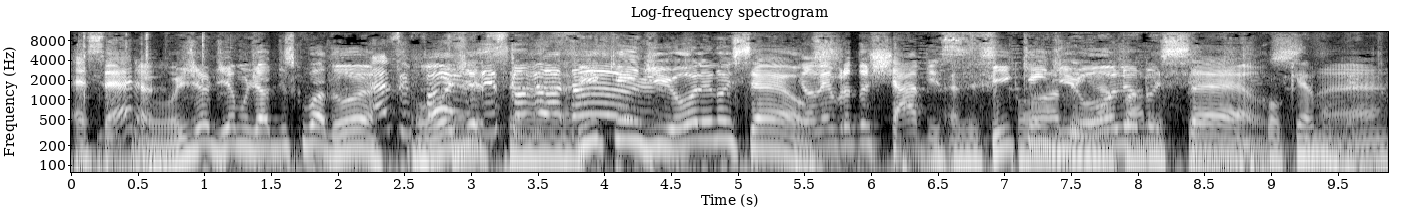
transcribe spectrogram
É sério? Hoje é o dia mundial do disco voador. Ah, hoje disco voador. Fiquem de olho nos céus. Eu lembro do Chaves. Fiquem de olho nos céus. a qualquer né?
